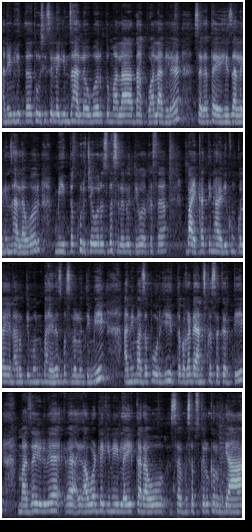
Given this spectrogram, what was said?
आणि इथं तुळशीचं लगीन झाल्यावर तुम्हाला दाखवा लागलं. सगळं तय हे जा लगीन झाल्यावर. मी इथं खुर्चीवरच बसलेली होती व कसं? बायका तीन हळदी कुंकूला येणार होती म्हणून बाहेरच बसलेली होती मी. आणि माझं पोरगी इथं बघा डॅन्स कसं करते. माझं व्हिडिओ आवडले की नाही लाईक करावं सब सबस्क्राईब करून घ्या.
